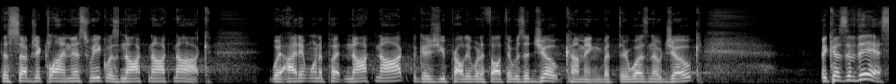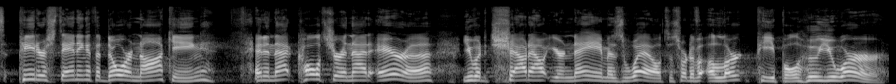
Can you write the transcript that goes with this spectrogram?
the subject line this week was knock, knock, knock. I didn't want to put knock, knock because you probably would have thought there was a joke coming, but there was no joke. Because of this, Peter standing at the door knocking and in that culture, in that era, you would shout out your name as well to sort of alert people who you were.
